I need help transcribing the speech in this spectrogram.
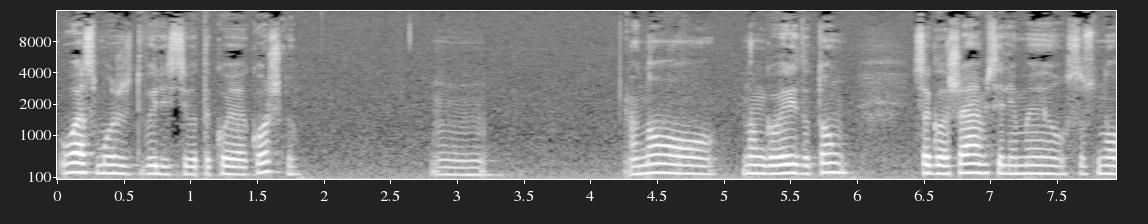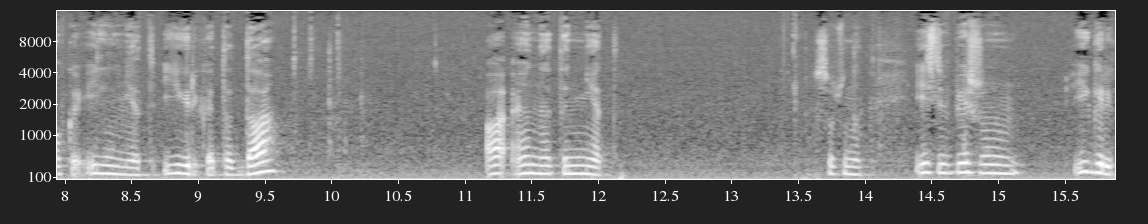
У вас может вылезти вот такое окошко. Оно нам говорит о том, соглашаемся ли мы с установкой или нет. Y это да, а N это нет. Собственно, если пишем Y,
